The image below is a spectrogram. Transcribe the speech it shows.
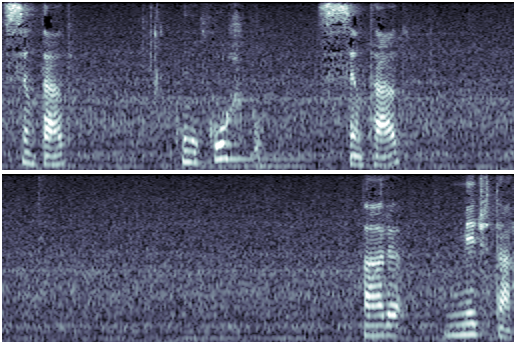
sentado, com o corpo sentado, para meditar.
